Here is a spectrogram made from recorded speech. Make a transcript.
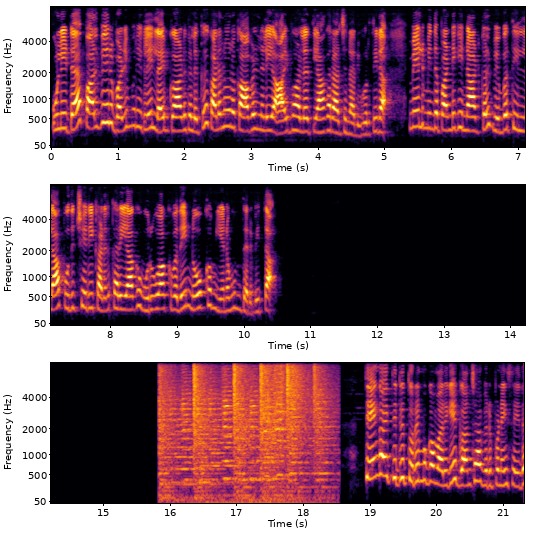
உள்ளிட்ட பல்வேறு வழிமுறைகளை லைஃப் கார்டுகளுக்கு கடலோர காவல் நிலைய ஆய்வாளர் தியாகராஜன் அறிவுறுத்தினார். மேலும் இந்த பண்டிகை நாட்கள் விபத்தில்லா புதுச்சேரி கடற்கரையாக உருவாக்குவதே நோக்கம் எனவும் தெரிவித்தார். தேங்காய் திட்டு துறைமுகம் அருகே கஞ்சா விற்பனை செய்த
